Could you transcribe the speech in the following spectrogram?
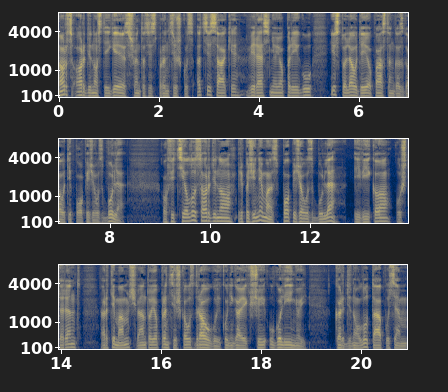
Nors ordino steigėjas Šventasis Pranciškus atsisakė vyresniojo pareigų, jis toliau dėjo pastangas gauti popiežiaus bulę. Oficialus ordino pripažinimas popiežiaus bule įvyko užtariant artimam šventojo pranciškaus draugui kunigaikščiui Ugoliniui, kardinolu tapusiam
